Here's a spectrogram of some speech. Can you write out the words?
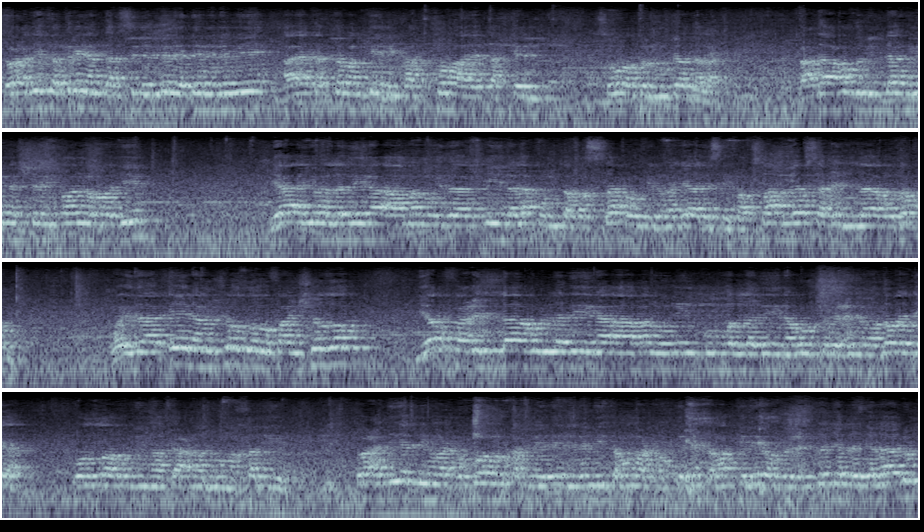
توعدي تتري أن ترسل الليل يدين نبي. آية التبن كيني كاتفوها آية تحكين سورة المجادلة. بعد أعوذ بالله من الشيطان الرجيم. يا أيها الذين آمنوا إذا قيل لكم تفسحوا في المجالس فافسحوا يفسح الله لكم. وإذا قيل انشزوا فانشزوا. يرفع الله الذين آمنوا منكم والذين أوتوا العلم درجة. والله بما تعملون خبير. وعدي اللي مرحبا مكملين النبي تمر مكملين تمكن رب العزة جل جلاله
